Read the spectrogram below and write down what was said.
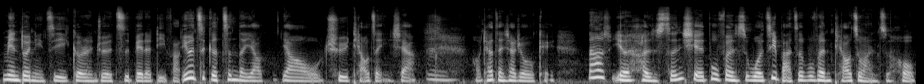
面对你自己个人觉得自卑的地方，因为这个真的要要去调整一下。嗯好，调整一下就 OK。那也很神奇的部分是我自己把这部分调整完之后，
